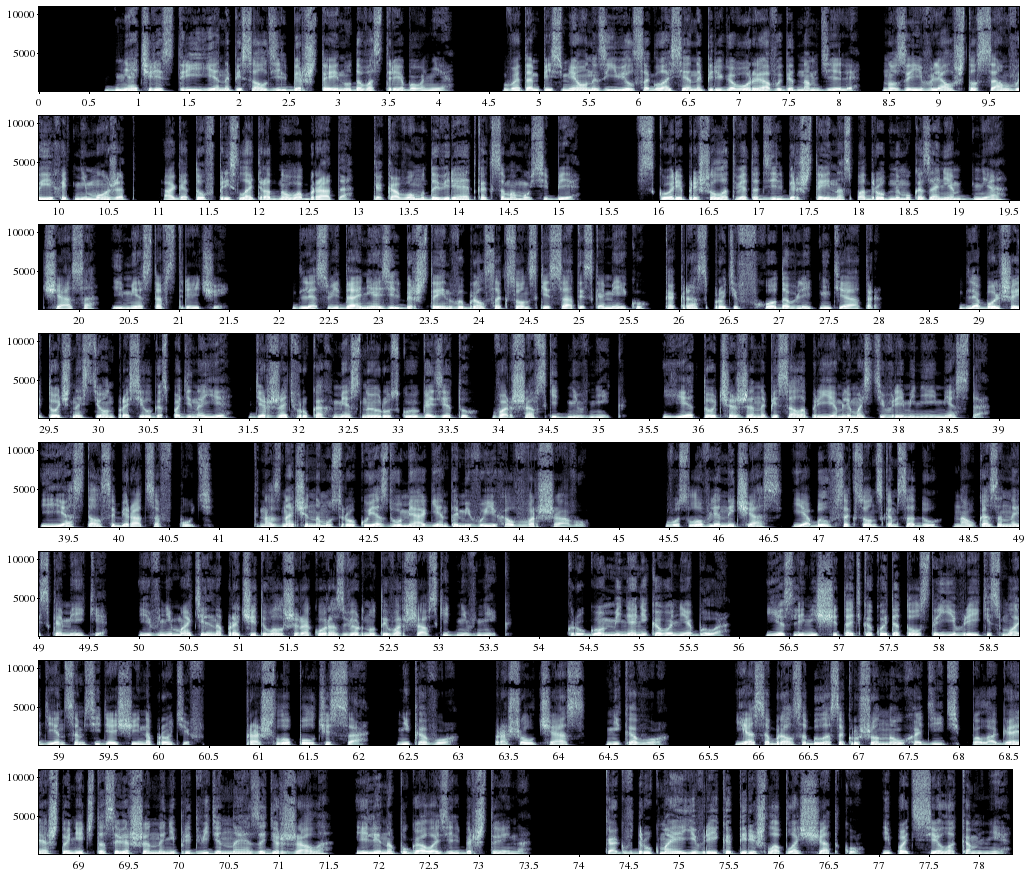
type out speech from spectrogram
Дня через три Е написал Зильберштейну до востребования. В этом письме он изъявил согласие на переговоры о выгодном деле, но заявлял, что сам выехать не может, а готов прислать родного брата, каковому доверяет как самому себе. Вскоре пришел ответ от Зильберштейна с подробным указанием дня, часа и места встречи. Для свидания Зильберштейн выбрал саксонский сад и скамейку как раз против входа в летний театр. Для большей точности он просил господина Е держать в руках местную русскую газету «Варшавский дневник». Е тотчас же написал о приемлемости времени и места, и я стал собираться в путь. К назначенному сроку я с двумя агентами выехал в Варшаву. В условленный час я был в Саксонском саду на указанной скамейке и внимательно прочитывал широко развернутый варшавский дневник. Кругом меня никого не было, если не считать какой-то толстой еврейки с младенцем, сидящей напротив. Прошло полчаса, никого. Прошел час, никого. Я собрался было сокрушенно уходить, полагая, что нечто совершенно непредвиденное задержало или напугало Зильберштейна. Как вдруг моя еврейка перешла площадку и подсела ко мне.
